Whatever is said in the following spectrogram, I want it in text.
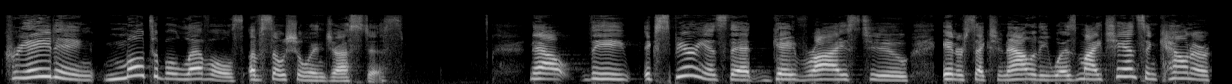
creating multiple levels of social injustice. Now, the experience that gave rise to intersectionality was my chance encounter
